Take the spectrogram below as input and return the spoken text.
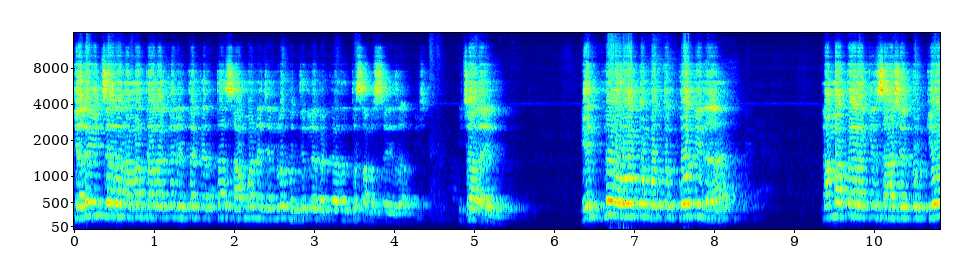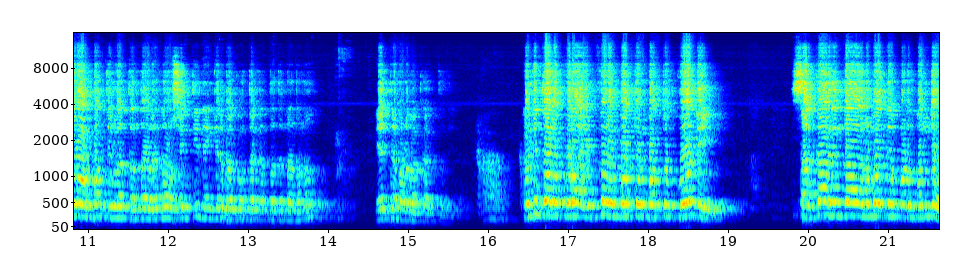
ಕೆಲವು ವಿಚಾರ ನಮ್ಮ ತಾಲೂಕಲ್ಲಿ ಇರ್ತಕ್ಕಂಥ ಸಾಮಾನ್ಯ ಜನರು ಗೊತ್ತಿರಲೇಬೇಕಾದಂತ ಸಮಸ್ಯೆ ವಿಚಾರ ಇದೆ. ಎಂಟುನೂರ ಅರವತ್ತೊಂಬತ್ತು ಕೋಟಿನ ನಮ್ಮ ತಾಲೂಕಿನ ಶಾಸಕರು ಕೇವಲ ಒಂಬತ್ತು ತಿಂಗಳ ಅವ್ರ ಶಕ್ತಿ ಹೆಂಗಿರ್ಬೇಕು ಅಂತಕ್ಕಂಥದ್ದನ್ನ ನಾನು ಯೋಚನೆ ಮಾಡಬೇಕಾಗ್ತದೆ. ಖಂಡಿತವಾಗ್ಲೂ ಕೂಡ ಎಂಟುನೂರ ಒಂಬತ್ತೊಂಬತ್ತು ಕೋಟಿ ಸರ್ಕಾರದಿಂದ ಅನುಮೋದನೆ ಪಡೆದು ಬಂದು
